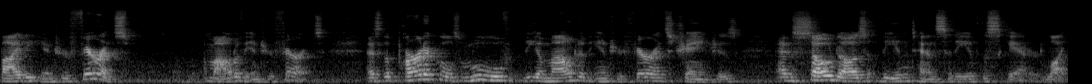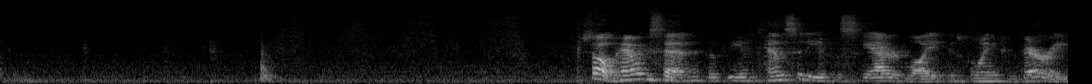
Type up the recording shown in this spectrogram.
by the interference, amount of interference. As the particles move, the amount of interference changes, and so does the intensity of the scattered light. So, having said that the intensity of the scattered light is going to vary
